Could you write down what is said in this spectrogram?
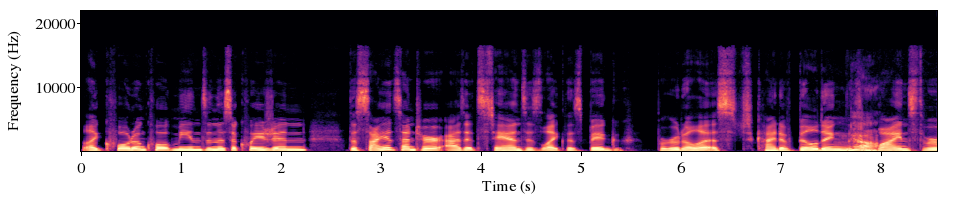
like quote unquote, means in this equation. The Science Center, as it stands, is like this big brutalist kind of building Yeah. that winds through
